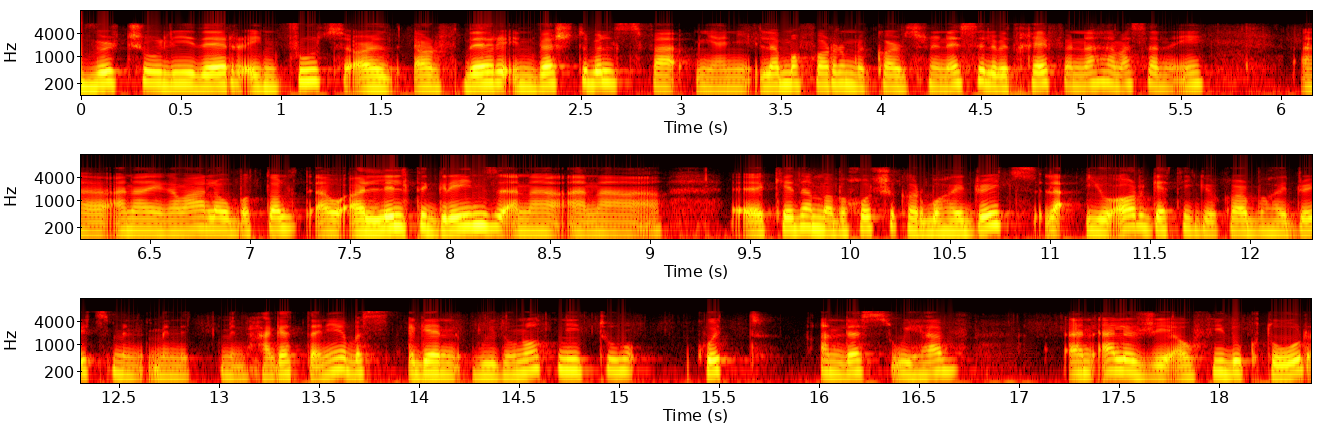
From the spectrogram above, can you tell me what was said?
virtually there in fruits are, are there in vegetables. فيعني لا مفر من ال carbs عشان الناس اللي بتخاف إنها مثلا إيه آه، أنا يا جماعة لو بطلت أو قللت grains أنا أنا آه، كده ما باخدش كربوهيدرات لا you are getting your carbohydrates من من من حاجات تانية. بس again we do not need to quit unless we have an allergy أو في دكتور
